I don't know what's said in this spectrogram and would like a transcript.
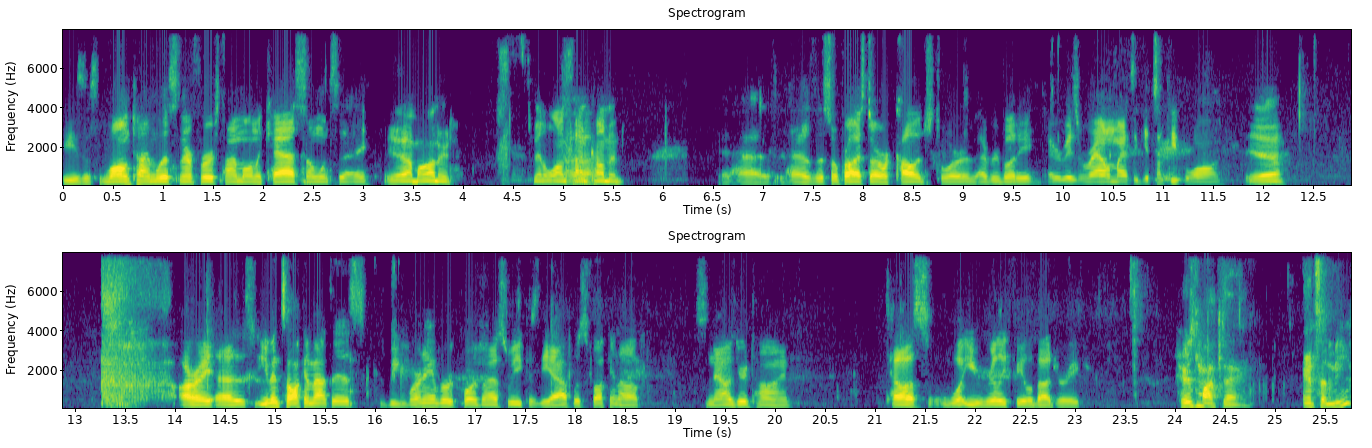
Jesus, long time listener, first time on the cast. Some would say Yeah, I'm honored. It's been a long time Uh, coming. it has. It has. This will probably start our college tour. of Everybody, everybody's around. Might have to get some people on. Yeah. All right, as you've been talking about this because we weren't able to record last week because the app was fucking up. So now's your time. Tell us what you really feel about Drake. Here's my thing, and to me,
